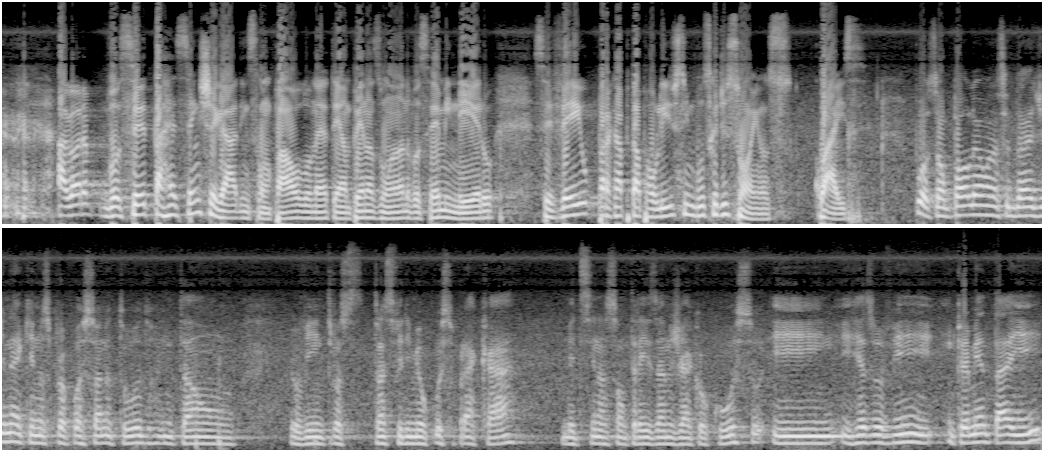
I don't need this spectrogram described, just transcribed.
Agora, você está recém-chegado em São Paulo, né? Tem apenas um ano, você é mineiro. Você veio para a capital paulista em busca de sonhos. Quais? Pô, São Paulo é uma cidade né, que nos proporciona tudo, então eu vim transferir meu curso para cá. Medicina são três anos já que eu curso e, e resolvi incrementar aí,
